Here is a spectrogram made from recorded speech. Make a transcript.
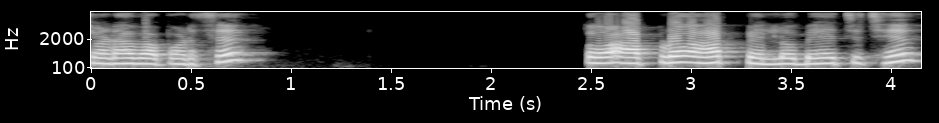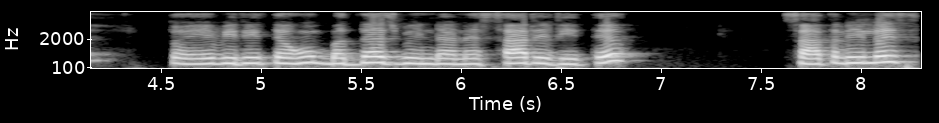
ચડાવવા પડશે. તો આપણો આ પહેલો બેચ છે. તો એવી રીતે હું બધા જ ભીંડાને સારી રીતે સાતળી લઈશ.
